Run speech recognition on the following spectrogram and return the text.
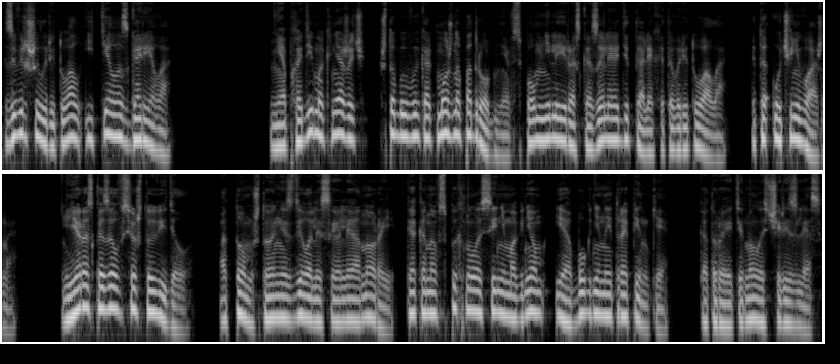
завершил ритуал, и тело сгорело. Необходимо, княжич, чтобы вы как можно подробнее вспомнили и рассказали о деталях этого ритуала. Это очень важно. Я рассказал все, что видел. О том, что они сделали с Элеонорой, как она вспыхнула синим огнем и об огненной тропинке, которая тянулась через лес.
